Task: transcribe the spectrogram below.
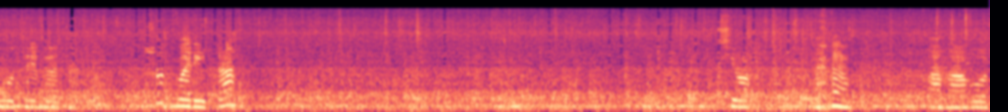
Вот, ребята, что творит, а? Все. Ага, вот.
